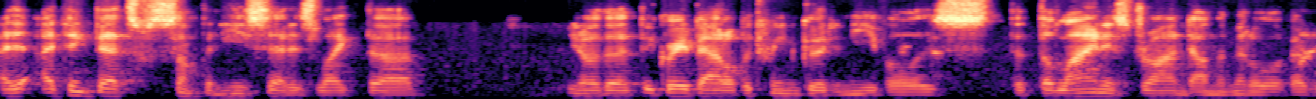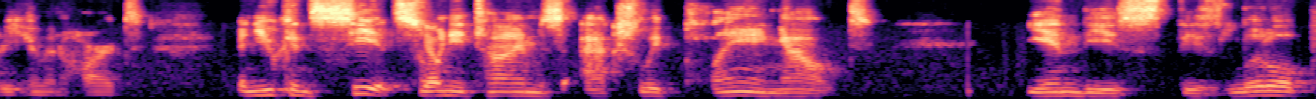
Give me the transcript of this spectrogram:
I, I, think that's something he said is like the, you know, the the great battle between good and evil is that the line is drawn down the middle of every human heart, and you can see it so yep. many times actually playing out in these these little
